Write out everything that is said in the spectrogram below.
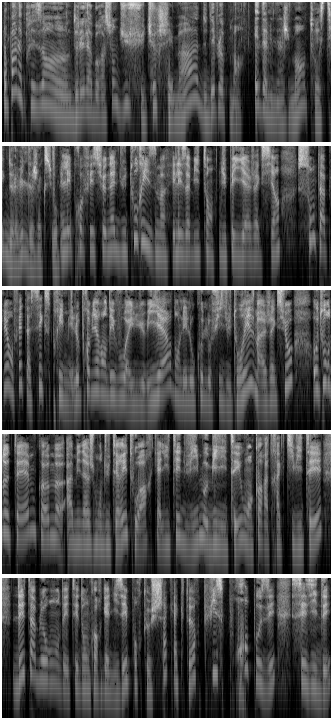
On parle à présent de l'élaboration du futur schéma de développement et d'aménagement touristique de la ville d'Ajaccio. Les professionnels du tourisme et les habitants du pays ajaccien sont appelés en fait à s'exprimer. Le premier rendez-vous a eu lieu hier dans les locaux de l'Office du tourisme à Ajaccio autour de thèmes comme aménagement du territoire, qualité de vie, mobilité ou encore attractivité. Des tables rondes étaient donc organisées pour que chaque acteur puisse proposer ses idées.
